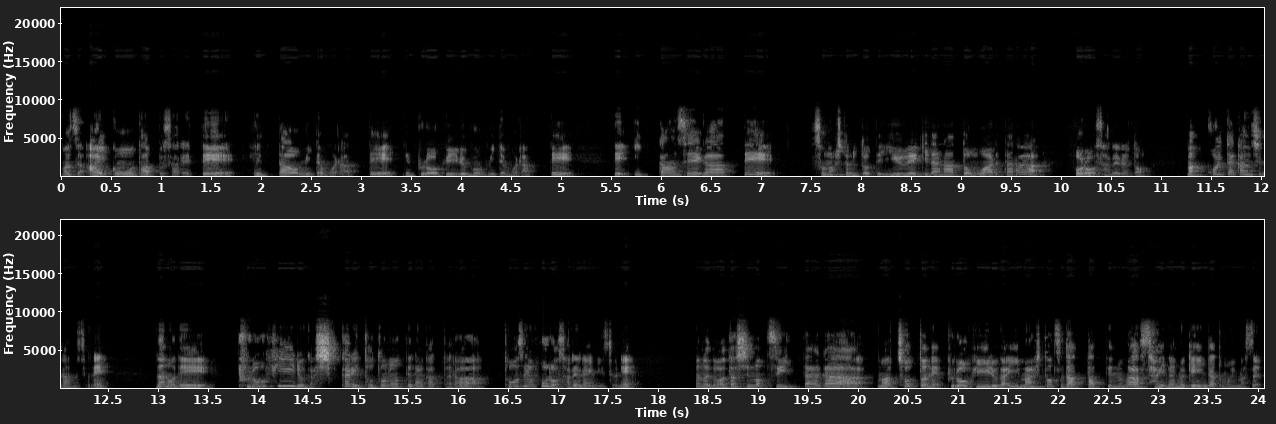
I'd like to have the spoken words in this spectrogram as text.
まずアイコンをタップされて、ヘッダーを見てもらって、でプロフィール文を見てもらって、で一貫性があって、その人にとって有益だなと思われたらフォローされると。まあ、こういった感じなんですよね。なので、プロフィールがしっかり整ってなかったら、当然フォローされないんですよね。なので、私のツイッターが、まあ、ちょっとね、プロフィールが今一つだったっていうのが最大の原因だと思います。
